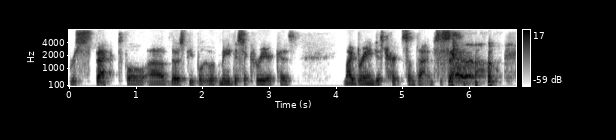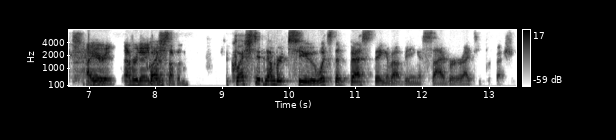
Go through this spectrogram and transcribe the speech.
respectful of those people who have made this a career because my brain just hurts sometimes. So I hear it every day. You learn something. Question number two: What's the best thing about being a cyber or IT professional?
